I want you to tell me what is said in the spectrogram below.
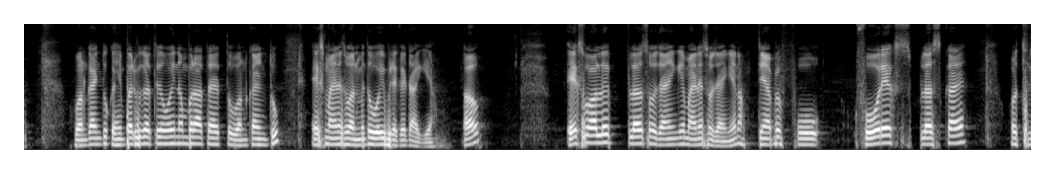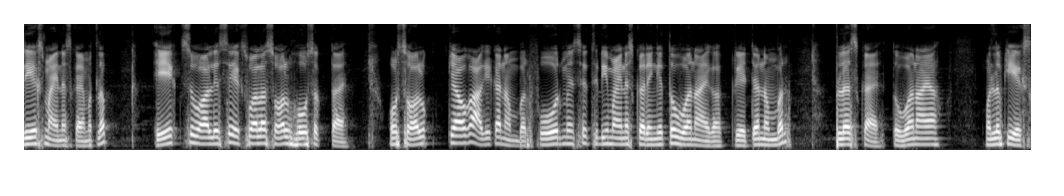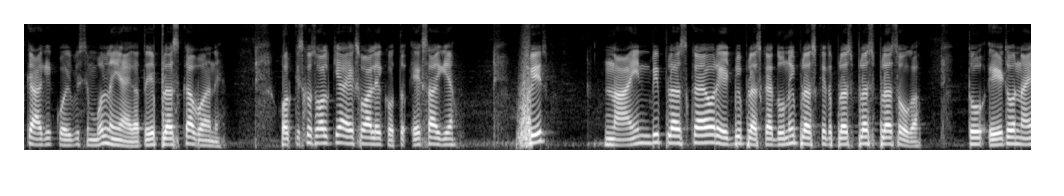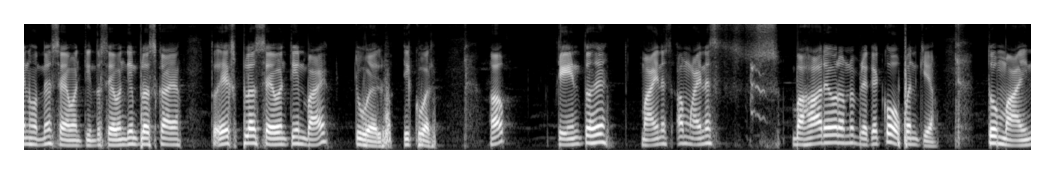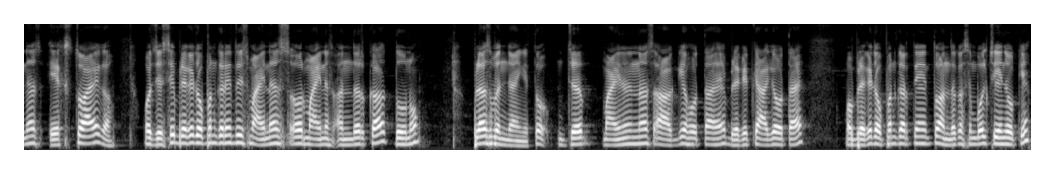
वन का इंटू कहीं पर भी करते हैं, वही नंबर आता है तो वन का इंटू एक्स माइनस वन में तो वही ब्रैकेट आ गया। अब एक्स वाले प्लस हो जाएँगे, माइनस हो जाएँगे ना? तो यहाँ पे फो फोर एक्स प्लस का है और थ्री एक्स माइनस का है मतलब एक्स वाले से एक्स वाला सॉल्व हो सकता है। और सॉल्व क्या होगा? आगे का नंबर फोर में से थ्री माइनस करेंगे तो वन आएगा ग्रेटर नंबर प्लस का है तो वन आया। मतलब कि एक्स के आगे कोई भी सिंबल नहीं आएगा तो ये प्लस का वन है। और किसको सॉल्व किया? एक्स वाले को। तो एक्स आ गया। फिर नाइन भी प्लस का है और एट भी प्लस का है। दोनों ही प्लस के तो प्लस प्लस प्लस होगा। तो एट और नाइन होते हैं सेवनटीन तो सेवनटीन प्लस का आया। तो x plus seventeen by twelve equal अब टेन तो है। माइनस अब माइनस बाहर है और हमने ब्रैकेट को ओपन किया। तो माइनस एक्स तो आएगा। और जैसे ब्रैकेट ओपन करें तो इस माइनस और माइनस अंदर का दोनों प्लस बन जाएँगे। तो जब माइनस आगे होता है, ब्रैकेट के आगे होता है, और ब्रैकेट ओपन करते हैं तो अंदर का सिंबल चेंज होके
